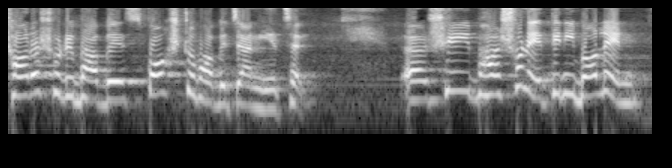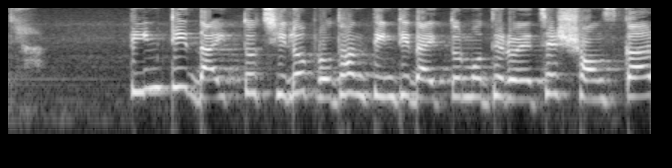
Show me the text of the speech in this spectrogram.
সরাসরিভাবে, স্পষ্টভাবে জানিয়েছেন। সেই ভাষণে তিনি বলেন, তিনটি দায়িত্ব ছিল, প্রধান তিনটি দায়িত্বের মধ্যে রয়েছে সংস্কার,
